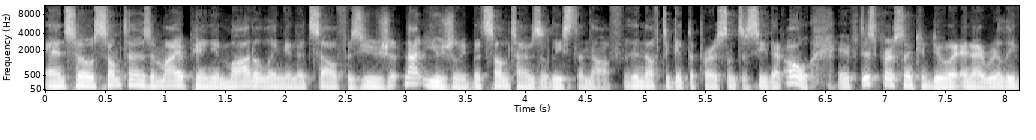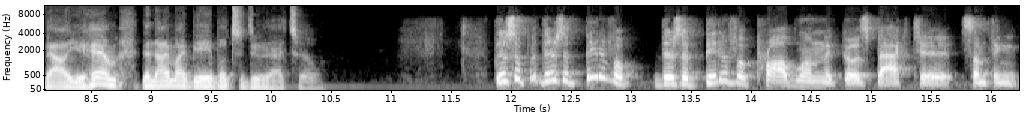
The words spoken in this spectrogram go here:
And so sometimes, in my opinion, modeling in itself is usually not usually, but sometimes at least enough, enough to get the person to see that, oh, if this person can do it and I really value him, then I might be able to do that too. There's a there's a bit of a there's a bit of a problem that goes back to something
